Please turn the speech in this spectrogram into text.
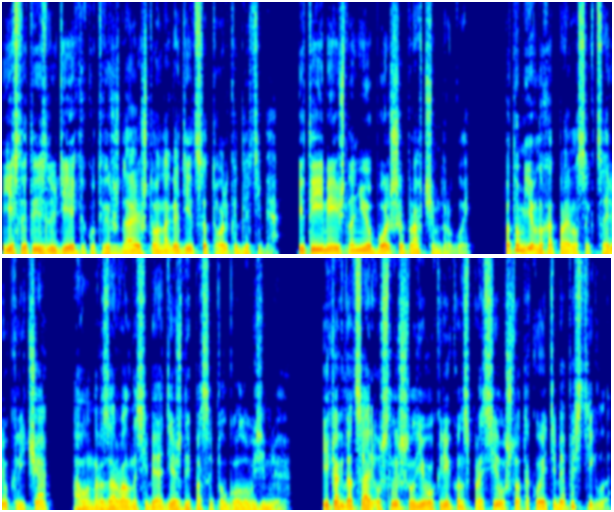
если ты из людей, как утверждаешь, что она годится только для тебя, и ты имеешь на нее больше прав, чем другой». Потом Евнух отправился к царю, крича, а он разорвал на себе одежды и посыпал голову землею. И когда царь услышал его крик, он спросил, что такое тебя постигло.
